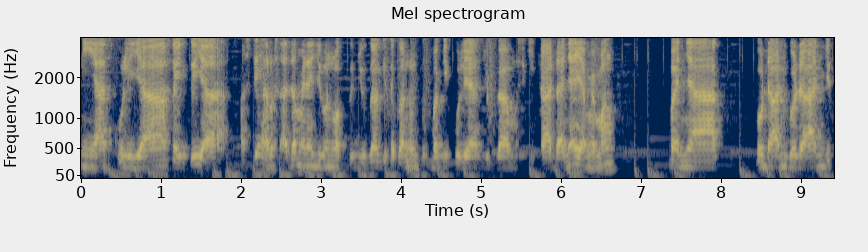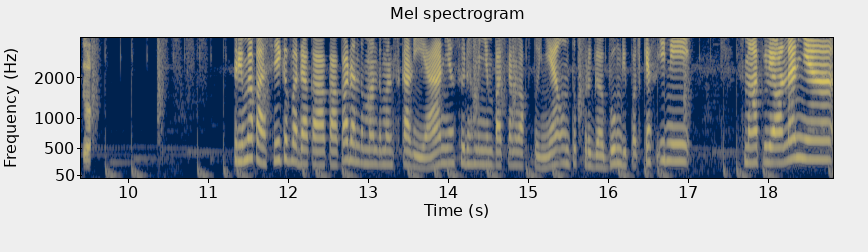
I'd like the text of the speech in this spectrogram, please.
niat kuliah kayak gitu ya pasti harus ada manajemen waktu juga gitu kan untuk bagi kuliah juga. Meski keadaannya ya memang banyak godaan-godaan gitu. Terima kasih kepada kakak-kakak dan teman-teman sekalian yang sudah menyempatkan waktunya untuk bergabung di podcast ini. Semangat kuliah online-nya!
